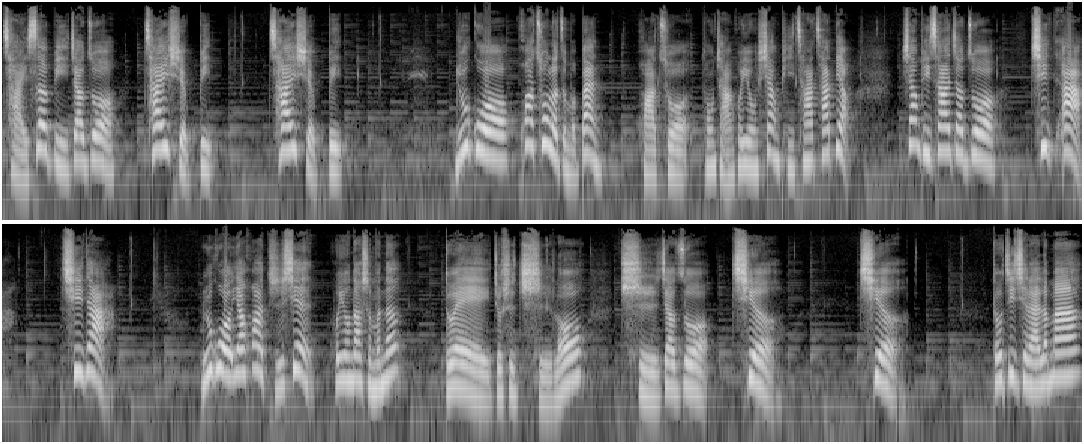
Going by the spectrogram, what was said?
彩色笔叫做彩色笔，彩色笔。如果画错了怎么办？画错通常会用橡皮擦擦掉，橡皮擦叫做漆啊，漆啊。如果要画直线，会用到什么呢？对，就是尺喽。尺叫做尺，尺。都记起来了吗？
